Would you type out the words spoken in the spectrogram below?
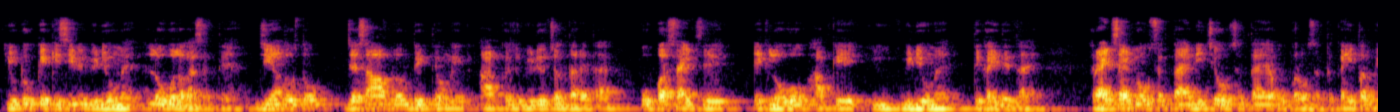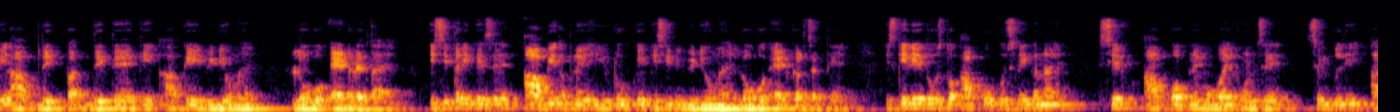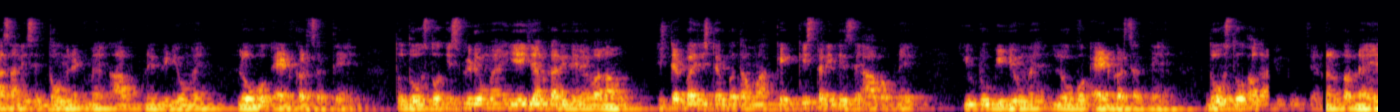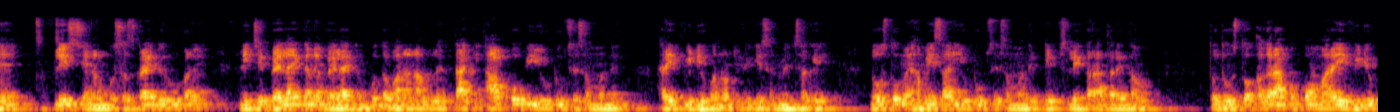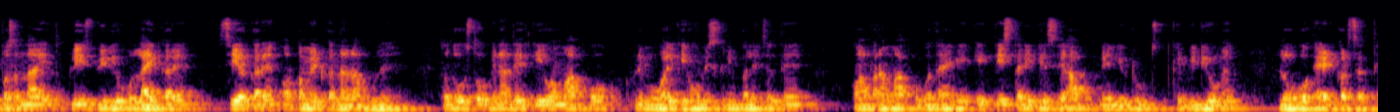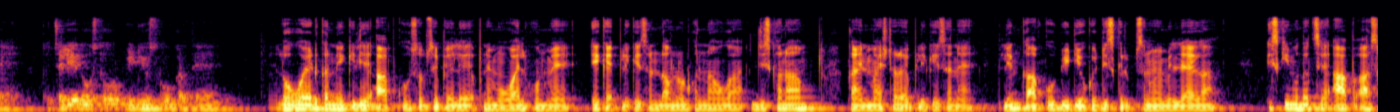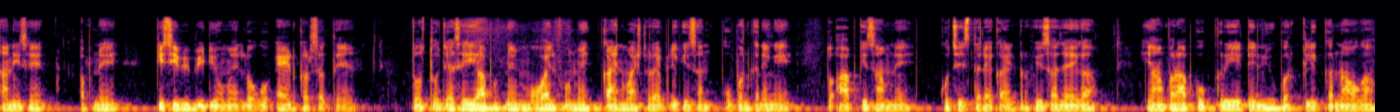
यूट्यूब के किसी भी वीडियो में लोगो लगा सकते हैं। जी हाँ दोस्तों, जैसा आप लोग देखते होंगे, आपका जो वीडियो चलता रहता है, ऊपर साइड से एक लोगो आपके वीडियो में दिखाई देता है। राइट साइड में हो सकता है, नीचे हो सकता है या ऊपर हो सकता है। कहीं पर भी आप देख पा, देखते हैं कि आपके वीडियो में लोगो ऐड रहता है। इसी तरीके से आप भी अपने यूट्यूब के किसी भी वीडियो में लोगो ऐड कर सकते हैं। इसके लिए दोस्तों, आपको कुछ नहीं करना है। सिर्फ़ आपको अपने मोबाइल फ़ोन से सिंपली आसानी से दो मिनट में आप अपने वीडियो में लोगो ऐड कर सकते हैं। तो दोस्तों, इस वीडियो में यही जानकारी देने वाला हूँ। स्टेप बाय स्टेप बताऊँगा कि किस तरीके से आप अपने यूट्यूब वीडियो में लोगो ऐड कर सकते हैं। दोस्तों, अगर यूट्यूब चैनल पर नए हैं प्लीज़ चैनल को सब्सक्राइब ज़रूर करें। नीचे बेल आइकन है बेल आइकन को दबाना ना भूलें, ताकि आपको भी यूट्यूब से संबंधित हर एक वीडियो का नोटिफिकेशन मिल सके। दोस्तों, मैं हमेशा यूट्यूब से संबंधित टिप्स लेकर आता रहता हूँ। तो दोस्तों, अगर आपको हमारा ये वीडियो पसंद आए तो प्लीज़ वीडियो को लाइक करें शेयर करें और कमेंट करना ना भूलें। तो दोस्तों, बिना देर किए हम आपको अपने मोबाइल की होम स्क्रीन पर ले चलते हैं। वहाँ पर हम आपको बताएँगे कि किस तरीके से आप अपने यूट्यूब के वीडियो में लोगो ऐड कर सकते हैं। तो चलिए दोस्तों वीडियो शुरू करते हैं। लोगो ऐड करने के लिए आपको सबसे पहले अपने मोबाइल फ़ोन में एक एप्लीकेशन डाउनलोड करना होगा, जिसका नाम काइन मास्टर एप्लीकेशन है। लिंक आपको वीडियो के डिस्क्रिप्शन में मिल जाएगा। इसकी मदद से आप आसानी से अपने किसी भी वीडियो में लोगो ऐड कर सकते हैं। दोस्तों, जैसे ही आप अपने मोबाइल फ़ोन में काइन मास्टर एप्लीकेशन ओपन करेंगे तो आपके सामने कुछ इस तरह का इंटरफेस आ जाएगा। यहाँ पर आपको क्रिएट ए न्यू पर क्लिक करना होगा।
